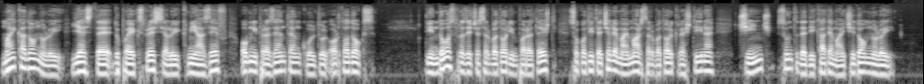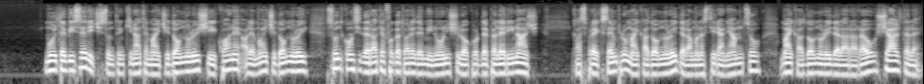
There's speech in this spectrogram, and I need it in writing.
Maica Domnului este, după expresia lui Kniazef, omniprezentă în cultul ortodox. Din 12 sărbători împărătești, socotite cele mai mari sărbători creștine, 5 sunt dedicate Maicii Domnului. Multe biserici sunt închinate Maicii Domnului și icoane ale Maicii Domnului sunt considerate făcătoare de minuni și locuri de pelerinaj, ca spre exemplu Maica Domnului de la Mănăstirea Neamțu, Maica Domnului de la Rarău și altele.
